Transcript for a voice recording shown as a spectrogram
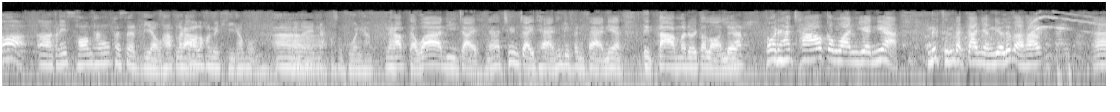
ก็เอ่อตอนนี้ซ้อมทั้งคอนเสิร์ตเดี่ยวครับ แล้วก็ครับละครเวทีครับผมอ่า ก็เลยหนักพอสมควรครับ นะครับ แต่ว่าดีใจนะฮะชื่นใจแทนที่มีแฟนๆเนี่ยติดตามมาโดยตลอดเลย ครับ โทษนะฮะเช้ากลางวันเย็นเนี่ยนึกถึงแต่การอย่างเดียวหรือเปล่าครับอ่า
